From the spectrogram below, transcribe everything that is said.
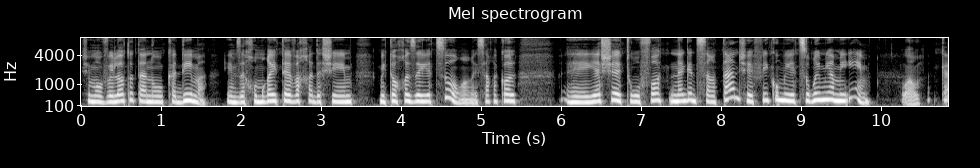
שמובילות אותנו קדימה, אם זה חומרי טבע חדשים מתוך איזה יצור. הרי סך הכל אה, יש אה, תרופות נגד סרטן שהפיקו מיצורים ימיים. וואו. כן,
